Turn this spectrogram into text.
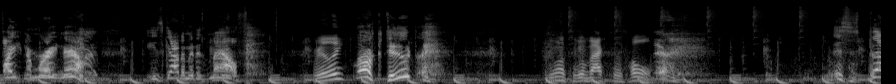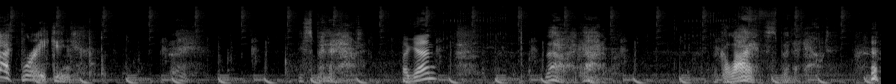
fighting him right now. He's got him in his mouth. Really? Look, dude. He wants to go back to his hole. This is back breaking. You spit it out. Again? No, I got him. The Goliath spit it out.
